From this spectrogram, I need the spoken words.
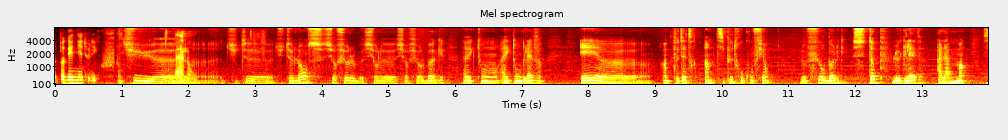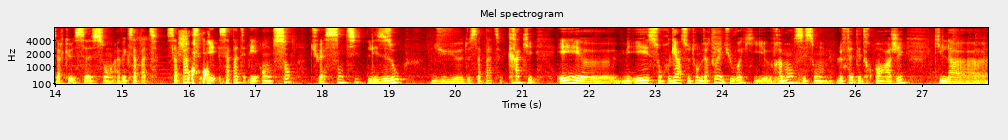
Peut pas gagner à tous les coups. Tu, euh, Bah non. tu, te, tu te lances sur, Fuel, sur le sur Fuelbug avec ton, avec ton glaive et euh, un- peut-être un petit peu trop confiant. Le Furbulg stoppe le glaive à la main. C'est-à-dire que ça, son, avec sa patte, sa patte, et, sa patte est en sang. Tu as senti les os du, euh, de sa patte craquer. Et, euh, mais, et son regard se tourne vers toi et tu vois qu'il vraiment c'est son le fait d'être enragé qui l'a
